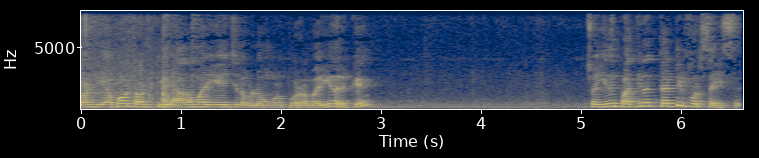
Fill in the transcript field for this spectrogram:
டுவெண்ட்டி அபவ் டுவெண்ட்டி அதை மாதிரி ஏஜில் உள்ளவங்களும் போடுற மாதிரியும் இருக்குது ஸோ இது பார்த்தீங்கன்னா thirty four size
